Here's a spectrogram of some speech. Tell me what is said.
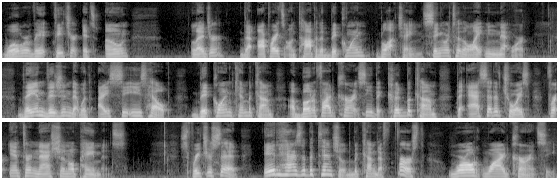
will re- feature its own ledger that operates on top of the Bitcoin blockchain, similar to the Lightning Network. They envision that with ICE's help, Bitcoin can become a bona fide currency that could become the asset of choice for international payments. Sprecher said, it has the potential to become the first worldwide currency.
